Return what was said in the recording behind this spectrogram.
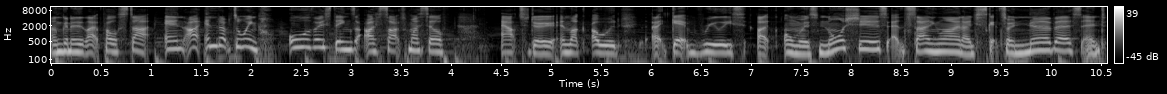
I'm gonna like false start. And I ended up doing all those things. I psyched myself out to do and like I would like, get really like almost nauseous at the starting line. I just get so nervous and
